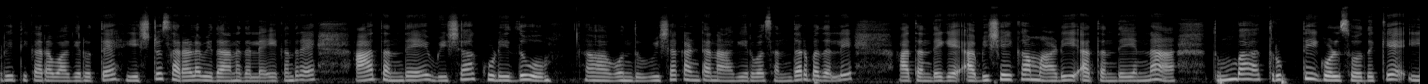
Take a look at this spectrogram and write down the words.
ಪ್ರೀತಿಕರವಾಗಿರುತ್ತೆ. ಎಷ್ಟು ಸರಳ ವಿಧಾನದಲ್ಲೇ. ಏಕೆಂದರೆ ಆ ತಂದೆ ವಿಷ ಕುಡಿದು ಒಂದು ವಿಷಕಂಠನ ಆಗಿರುವ ಸಂದರ್ಭದಲ್ಲಿ ಆ ತಂದೆಗೆ ಅಭಿಷೇಕ ಮಾಡಿ ಆ ತಂದೆಯನ್ನು ತುಂಬ ತೃಪ್ತಿಗೊಳಿಸೋದಕ್ಕೆ ಈ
